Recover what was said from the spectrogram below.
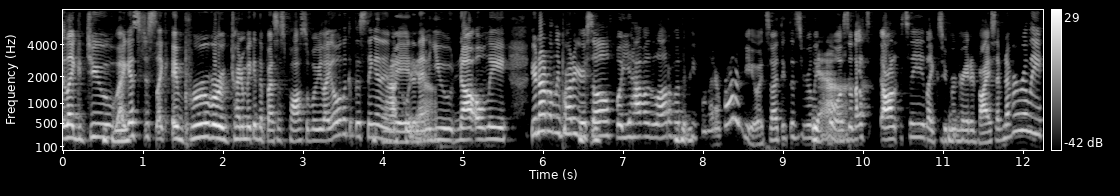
uh, like do mm-hmm. i guess just like improve or try to make it the best as possible you're like oh look at this thing exactly, that they made and yeah. then you not only you're not only proud of mm-hmm. yourself but you have a lot of other mm-hmm. people that are proud of you and so i think that's really yeah. cool so that's honestly like super mm-hmm. great advice i've never really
